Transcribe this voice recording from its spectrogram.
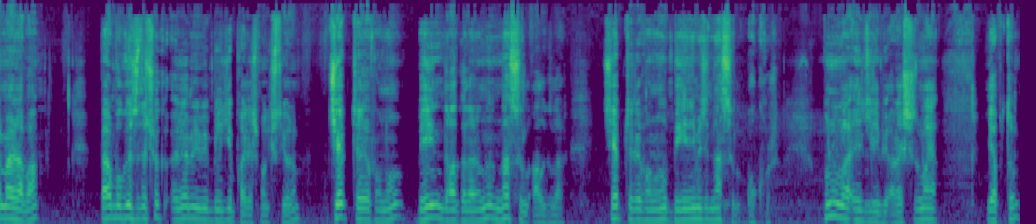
Merhaba. Ben bugün size çok önemli bir bilgi paylaşmak istiyorum. Cep telefonu beyin dalgalarını nasıl algılar? Cep telefonunu beynimizi nasıl okur? Bununla ilgili bir araştırma yaptım.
